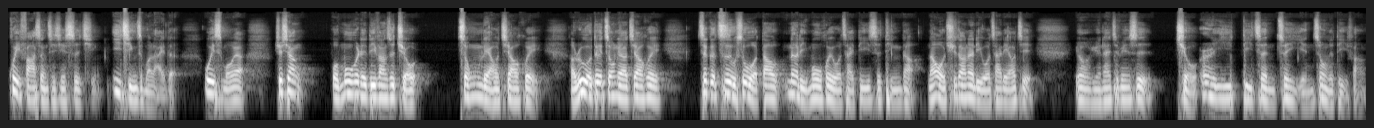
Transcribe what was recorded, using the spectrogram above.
会发生这些事情，疫情怎么来的？为什么要？就像我牧会的地方是九中寮教会啊。如果对中寮教会这个字是我到那里牧会我才第一次听到，然后我去到那里我才了解，哟，原来这边是九二一地震最严重的地方。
